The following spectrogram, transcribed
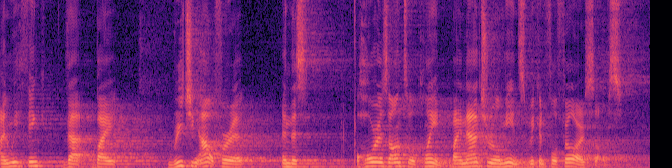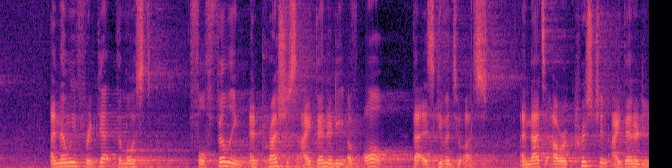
and we think that by reaching out for it in this horizontal plane, by natural means, we can fulfill ourselves. And then we forget the most fulfilling and precious identity of all that is given to us. And that's our Christian identity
